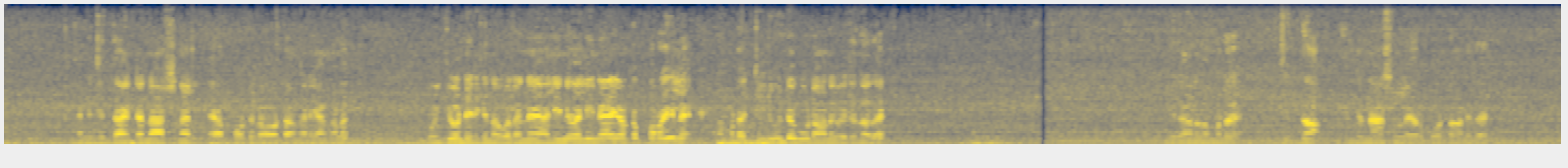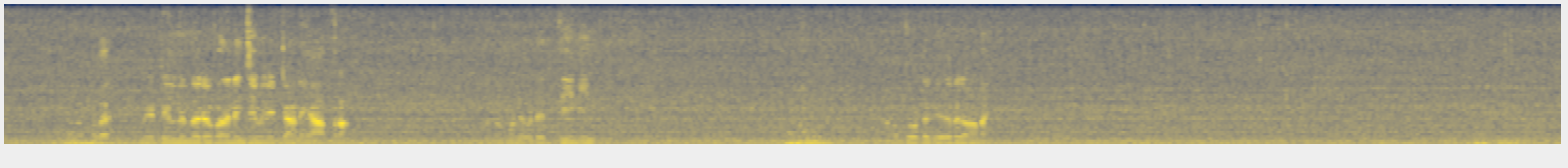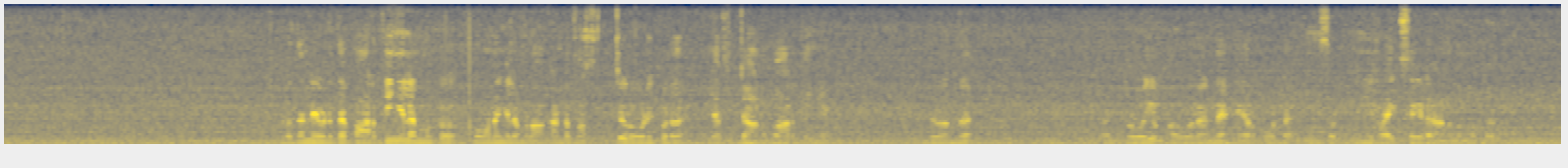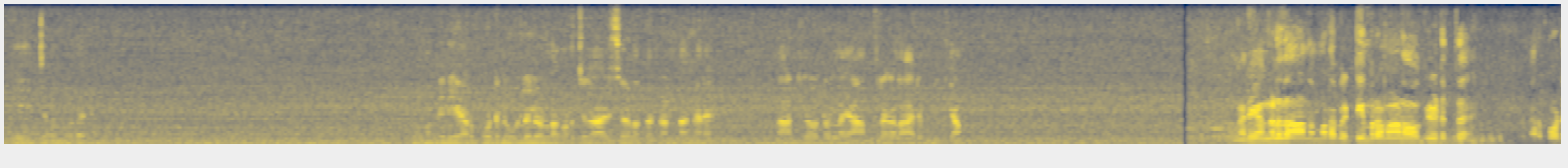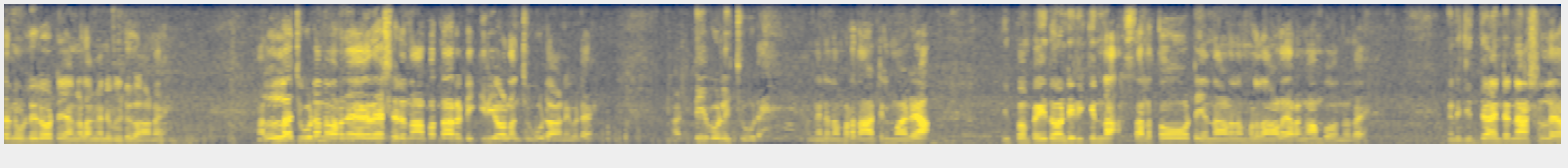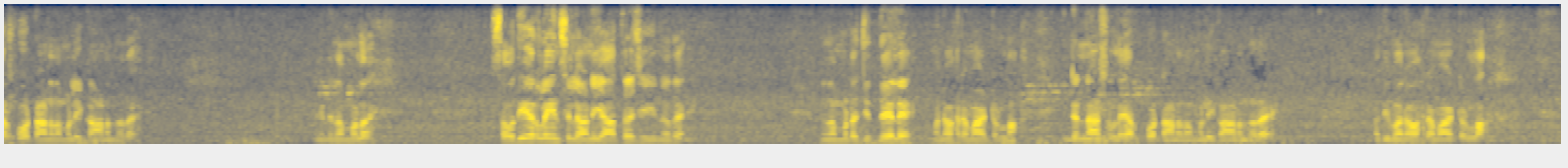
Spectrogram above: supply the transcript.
അങ്ങനെ ജിദ്ദ ഇന്റർനാഷണൽ എയർപോർട്ടിലോട്ട് അങ്ങനെ ഞങ്ങൾ പോയിക്കൊണ്ടിരിക്കുന്നത് അതുപോലെ തന്നെ അലിനും അലീനായും ഒക്കെ പുറകിലെ നമ്മുടെ ടിനുവിന്റെ കൂടാണ് വരുന്നത്. ഇതാണ് നമ്മുടെ ജിദ്ദ ഇന്റർനാഷണൽ എയർപോർട്ടാണിത്. നമ്മൾ വീട്ടിൽ നിന്നൊരു പതിനഞ്ച് മിനിറ്റാണ് യാത്ര. നമ്മളിവിടെ എത്തി ഇനി. അകത്തോട്ട് കയറുകയാണ് ഇവിടെ തന്നെ ഇവിടുത്തെ പാർക്കിങ്ങിൽ നമുക്ക് പോകണമെങ്കിൽ നമ്മൾ ആ കണ്ട ഫസ്റ്റ് റോഡിൽ കൂടെ ലെഫ്റ്റാണ് പാർക്കിങ് ഇത് വന്ന് മെട്രോയും അതുപോലെ തന്നെ എയർപോർട്ട് ഈ ഈ റൈറ്റ് സൈഡാണ് നമുക്ക് ഗേറ്റ് നമ്മുടെ. നമുക്കിനി എയർപോർട്ടിനുള്ളിലുള്ള കുറച്ച് കാഴ്ചകളൊക്കെ കണ്ട് അങ്ങനെ നാട്ടിലോട്ടുള്ള യാത്രകൾ ആരംഭിക്കാം. അങ്ങനെ ഞങ്ങളിതാ നമ്മുടെ പെട്ടിയും പ്രമാണവും ഒക്കെ എടുത്ത് എയർപോർട്ടിനുള്ളിലോട്ട് ഞങ്ങൾ അങ്ങനെ വിടുകയാണ്. നല്ല ചൂടെന്ന് പറഞ്ഞാൽ ഏകദേശം ഒരു നാൽപ്പത്താറ് ഡിഗ്രിയോളം ചൂടാണ് ഇവിടെ. അടിപൊളി ചൂട്. അങ്ങനെ നമ്മുടെ നാട്ടിൽ മഴ ഇപ്പം പെയ്തുകൊണ്ടിരിക്കുന്ന സ്ഥലത്തോട്ട് എന്നാണ് നമ്മൾ നാളെ ഇറങ്ങാൻ പോകുന്നത്. അങ്ങനെ ജിദ്ദ ഇന്റർനാഷണൽ എയർപോർട്ടാണ് നമ്മൾ ഈ കാണുന്നത്. അങ്ങനെ നമ്മൾ സൗദി എയർലൈൻസിലാണ് യാത്ര ചെയ്യുന്നത്. നമ്മുടെ ജിദ്ദയിലെ മനോഹരമായിട്ടുള്ള ഇന്റർനാഷണൽ എയർപോർട്ടാണ് നമ്മൾ ഈ കാണുന്നത്. അതിമനോഹരമായിട്ടുള്ള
